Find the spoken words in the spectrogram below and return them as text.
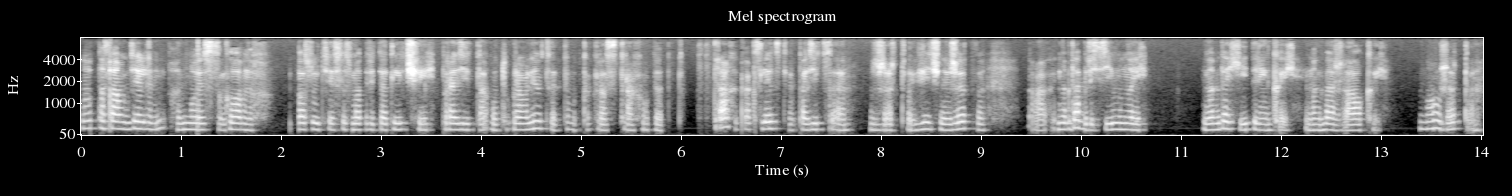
Ну, вот на самом деле одно из главных, по сути, если смотреть отличий паразита от управленца, это вот как раз страх вот этот. Страх и как следствие позиция жертвы, вечной жертвы, а, иногда агрессивной, иногда хитренькой, иногда жалкой, но жертва,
